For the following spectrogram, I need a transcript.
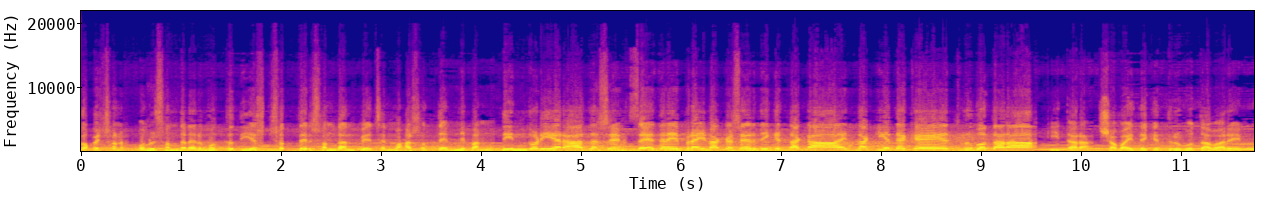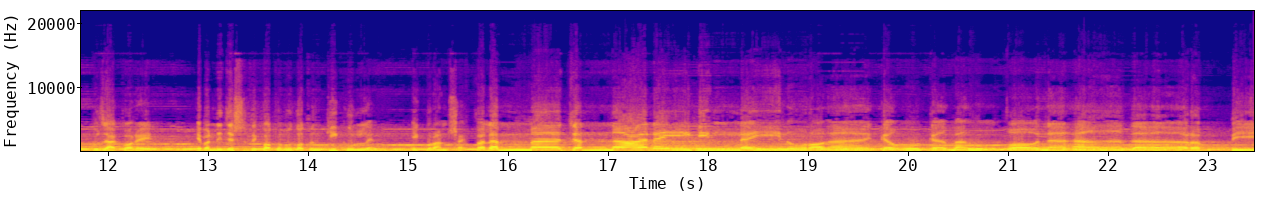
গবেষণা অনুসন্ধানের মধ্য দিয়ে সত্যের সন্ধান পেয়েছেন মহাসত্য এমনি পান না। দিন গড়িয়ে রাত আসে সৈয়দ ইব্রাহিম আকাশের দিকে তাকায় তাকিয়ে দেখে ধ্রুব তারা কি তারা সবাই দেখে ধ্রুব তাবারে পূজা করে এবার নিজের সাথে কথোপকথন কি করলেন এই কোরআন শাহ فلما جن عليه الليل رأى كوكبا قال هذا ربي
